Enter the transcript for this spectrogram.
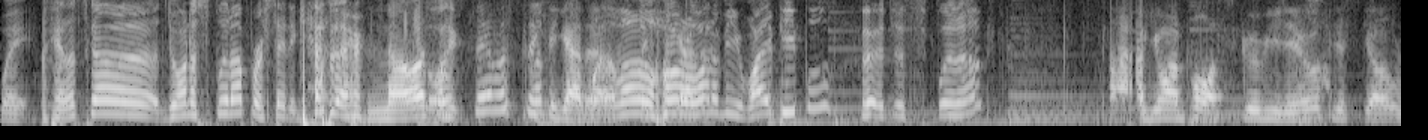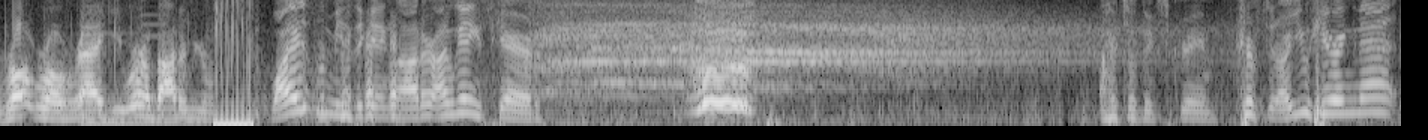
Wait. Okay, let's go. Do you want to split up or stay together? No, let's, Like- let's, stay, let's stick together. What, Let's what, stick what, together. want to be white people? just split up? Uh, you want to pull a Scooby Doo? Just go, row, row, raggy. We're about to be. Why is the music getting louder? I'm getting scared. I heard something scream. Crimson, are you hearing that?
